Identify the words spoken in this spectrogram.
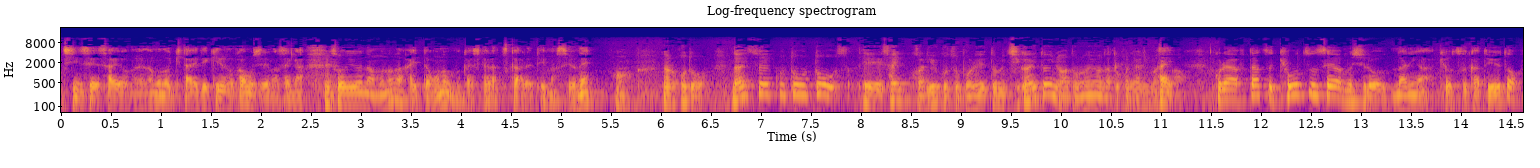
鎮静作用のようなものを期待できるのかもしれませんが、そういうようなものが入ったものを昔から使われていますよね。あなるほど。大細骨糖と、えー、サイコか龍骨母霊糖の違いというのはどのようなところにありますはいか、、これは2つ共通性はむしろ何が共通かというと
